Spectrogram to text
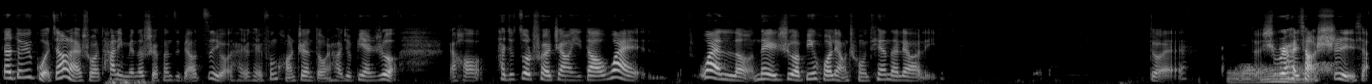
但是对于果酱来说，它里面的水分子比较自由，它就可以疯狂震动，然后就变热，然后它就做出了这样一道外外冷内热、冰火两重天的料理。对，对，是不是很想试一下？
